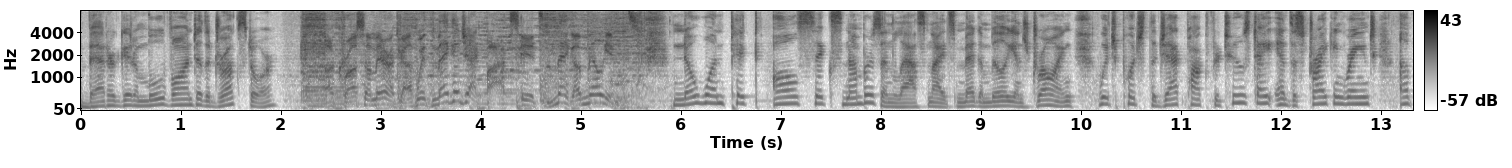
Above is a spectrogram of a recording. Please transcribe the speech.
Better get a move on to the drugstore. Across America with Mega Jackpots, it's Mega Millions. No one picked all six numbers in last night's Mega Millions drawing, which puts the jackpot for Tuesday in the striking range of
